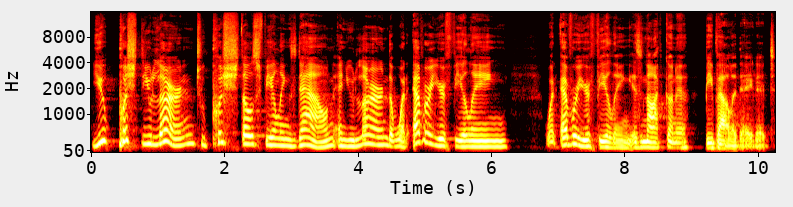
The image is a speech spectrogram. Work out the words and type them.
you push, you learn to push those feelings down and you learn that whatever you're feeling, whatever you're feeling is not going to be validated.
